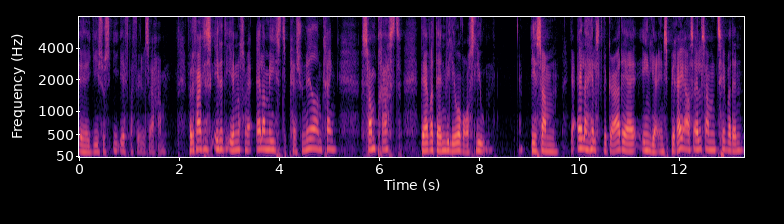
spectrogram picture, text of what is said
øh, Jesus i efterfølgelse af ham. For det er faktisk et af de emner, som jeg er allermest passioneret omkring som præst, det er, hvordan vi lever vores liv. Det, som jeg allerhelst vil gøre, det er egentlig at inspirere os alle sammen til, hvordan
